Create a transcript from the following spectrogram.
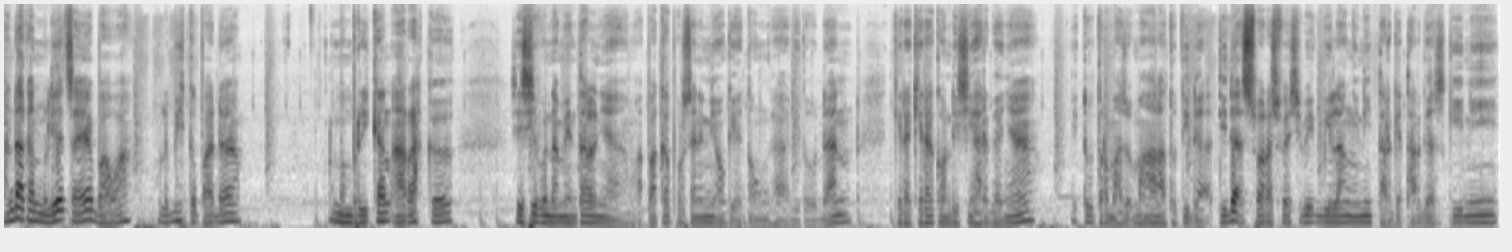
Anda akan melihat saya bahwa lebih kepada memberikan arah ke sisi fundamentalnya. Apakah perusahaan ini oke atau enggak gitu. Dan kira-kira kondisi harganya itu termasuk mahal atau tidak. Tidak secara spesifik bilang ini target harga segini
